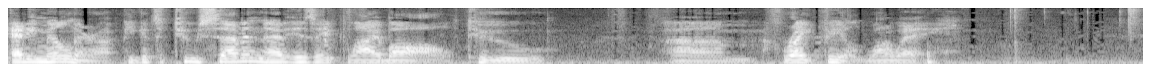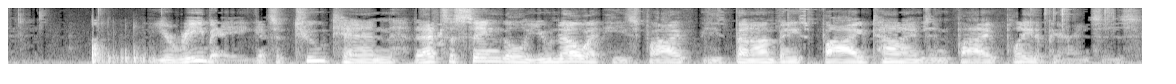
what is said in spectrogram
Eddie Milner up. He gets a 2-7. That is a fly ball to um, right field, one away. Uribe gets a 210. That's a single. You know it. He's five. He's been on base five times in five plate appearances.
